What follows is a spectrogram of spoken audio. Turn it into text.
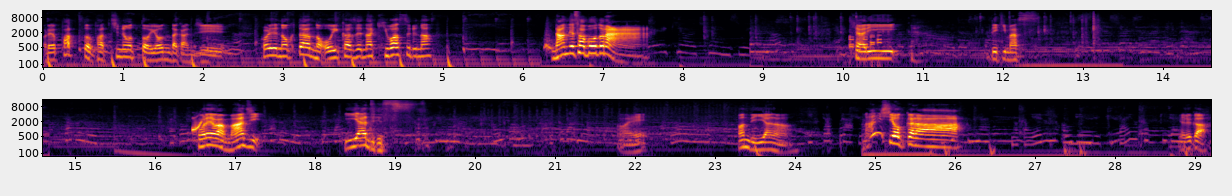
俺パッとパッチノートを読んだ感じ。これでノクターンの追い風な気はするな。なんでサポートなキャリーできます。これはマジ。嫌です。はい。なんで嫌な何しよっかなやるか。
